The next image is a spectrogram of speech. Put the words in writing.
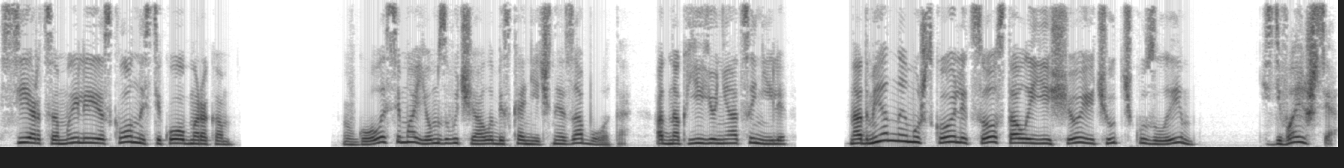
с сердцем или склонности к обморокам?» В голосе моем звучала бесконечная забота, однако ее не оценили. Надменное мужское лицо стало еще и чуточку злым. «Издеваешься?»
